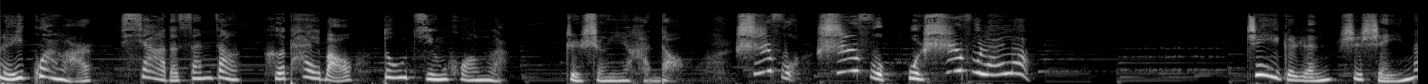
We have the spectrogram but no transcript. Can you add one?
雷贯耳，吓得三藏和太保都惊慌了。这声音喊道：“师傅，师傅，我师傅来了！”这个人是谁呢？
